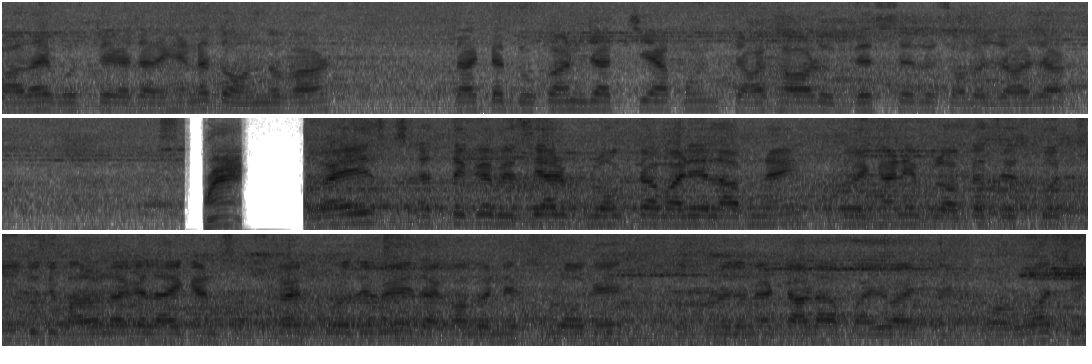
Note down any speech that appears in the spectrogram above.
গাদায় ভর্তি গেছে। আর এখানটা তো অন্ধকার। তো একটা দোকান যাচ্ছি এখন, চা খাওয়ার উদ্দেশ্যে। তো চলো যাওয়া যাক। এর থেকে বেশি আর ব্লগটা বাড়িয়ে লাভ নেই। তো এখানেই ব্লগটা শেষ করছি। যদি ভালো লাগে লাইক অ্যান্ড সাবস্ক্রাইব করে দেবে। দেখা হবে নেক্সট ব্লগে ততক্ষণের জন্য tata bye bye thanks for watching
